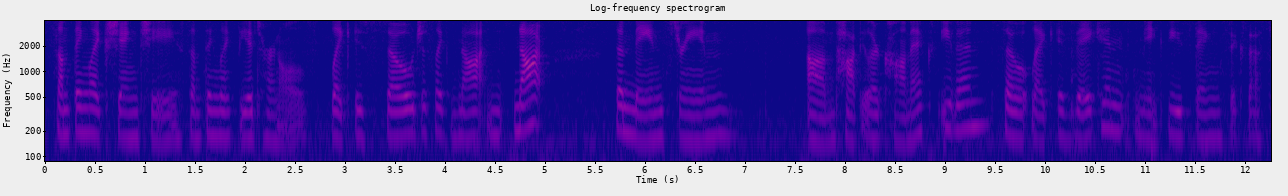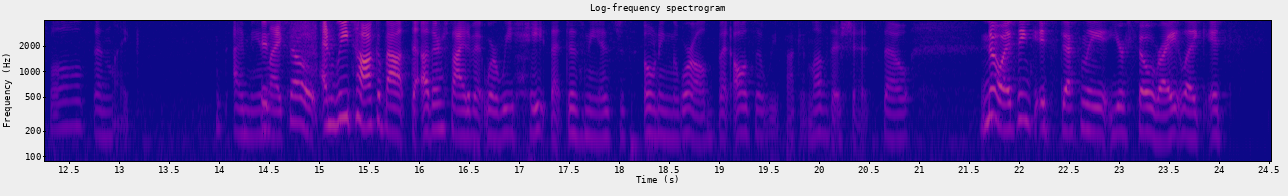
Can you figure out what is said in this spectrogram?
something like Shang Chi, something like the Eternals, like is so just like not not the mainstream um, popular comics even so like if they can make these things successful then like i mean It's like so- and we talk about the other side of it where we hate that disney is just owning the world but also we fucking love this shit so No, I think it's definitely you're so right. Like it's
